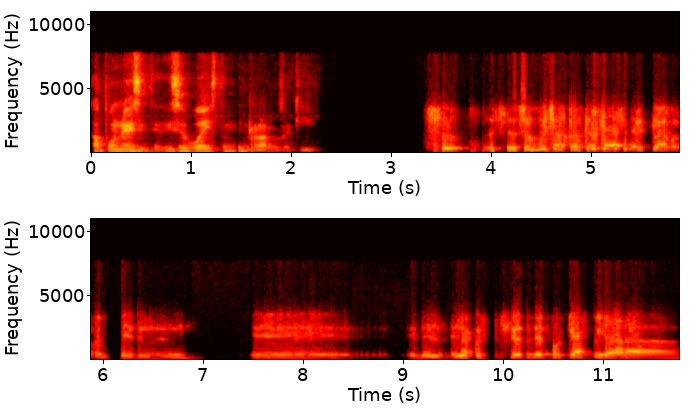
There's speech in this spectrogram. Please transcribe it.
japonés y te dice, güey, están bien raros aquí. Son, son muchas cosas. Creo que hacen el clavo en, el, eh, en la cuestión de por qué aspirar a,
